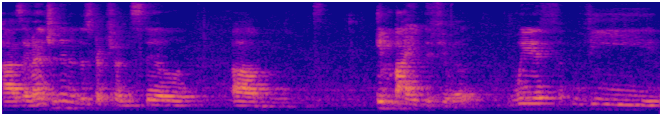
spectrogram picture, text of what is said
as I mentioned in the description, still um, imbibed, if you will, with the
